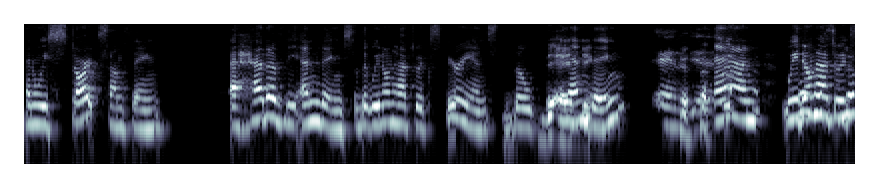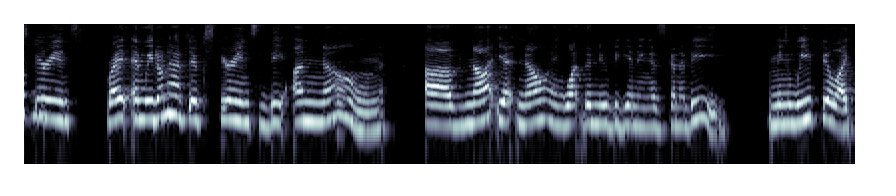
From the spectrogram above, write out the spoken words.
and we start something ahead of the ending so that we don't have to experience the, The ending. ending And yes. and we don't have to lovely. experience right and we don't have to experience the unknown of not yet knowing what the new beginning is going to be i mean we feel like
